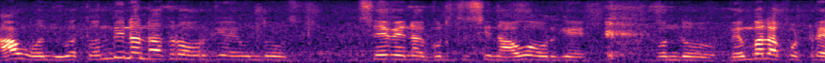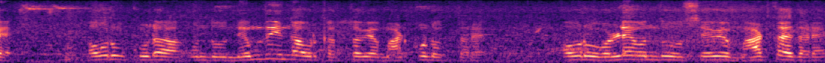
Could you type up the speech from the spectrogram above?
ನಾವು ಒಂದು ಇವತ್ತೊಂದಿನಾದರೂ ಅವ್ರಿಗೆ ಒಂದು ಸೇವೆಯನ್ನು ಗುರುತಿಸಿ ನಾವು ಅವ್ರಿಗೆ ಒಂದು ಬೆಂಬಲ ಕೊಟ್ಟರೆ ಅವರು ಕೂಡ ಒಂದು ನೆಮ್ಮದಿಯಿಂದ ಅವ್ರ ಕರ್ತವ್ಯ ಮಾಡ್ಕೊಂಡು ಹೋಗ್ತಾರೆ. ಅವರು ಒಳ್ಳೆಯ ಒಂದು ಸೇವೆ ಮಾಡ್ತಾ ಇದ್ದಾರೆ.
